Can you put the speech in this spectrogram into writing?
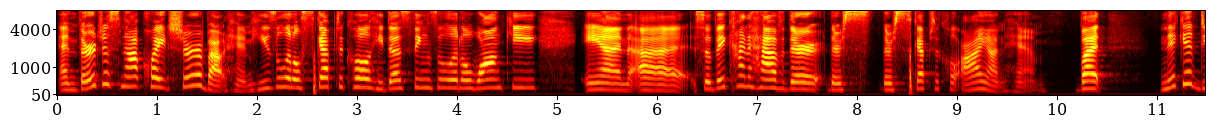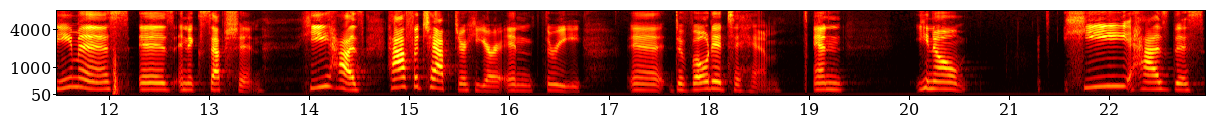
and they're just not quite sure about him. He's a little skeptical, he does things a little wonky, and uh, so they kind of have their, their, their skeptical eye on him. But Nicodemus is an exception. He has half a chapter here in three uh, devoted to him. And, you know, he has this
